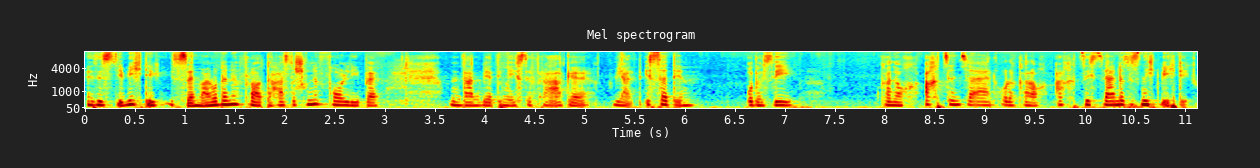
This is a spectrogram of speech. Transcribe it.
es ist dir wichtig, ist es ein Mann oder eine Frau, da hast du schon eine Vorliebe. Und dann wäre die nächste Frage, wie alt ist er denn? Oder sie? Kann auch 18 sein oder kann auch 80 sein, das ist nicht wichtig.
